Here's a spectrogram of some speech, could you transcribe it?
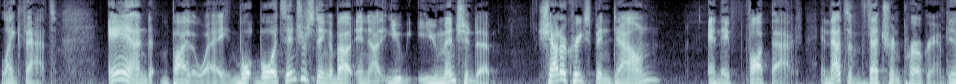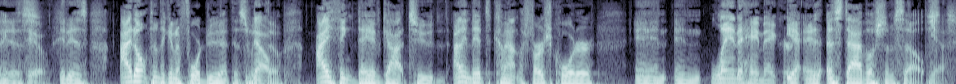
like that. And by the way, what's interesting about and uh, you you mentioned it, Shadow Creek's been down and they fought back, and that's a veteran program. It is. too. It is. I don't think they can afford to do that this week, No. though. I think they have got to. I think they have to come out in the first quarter and and Land a haymaker. yeah, and establish themselves. Yes.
